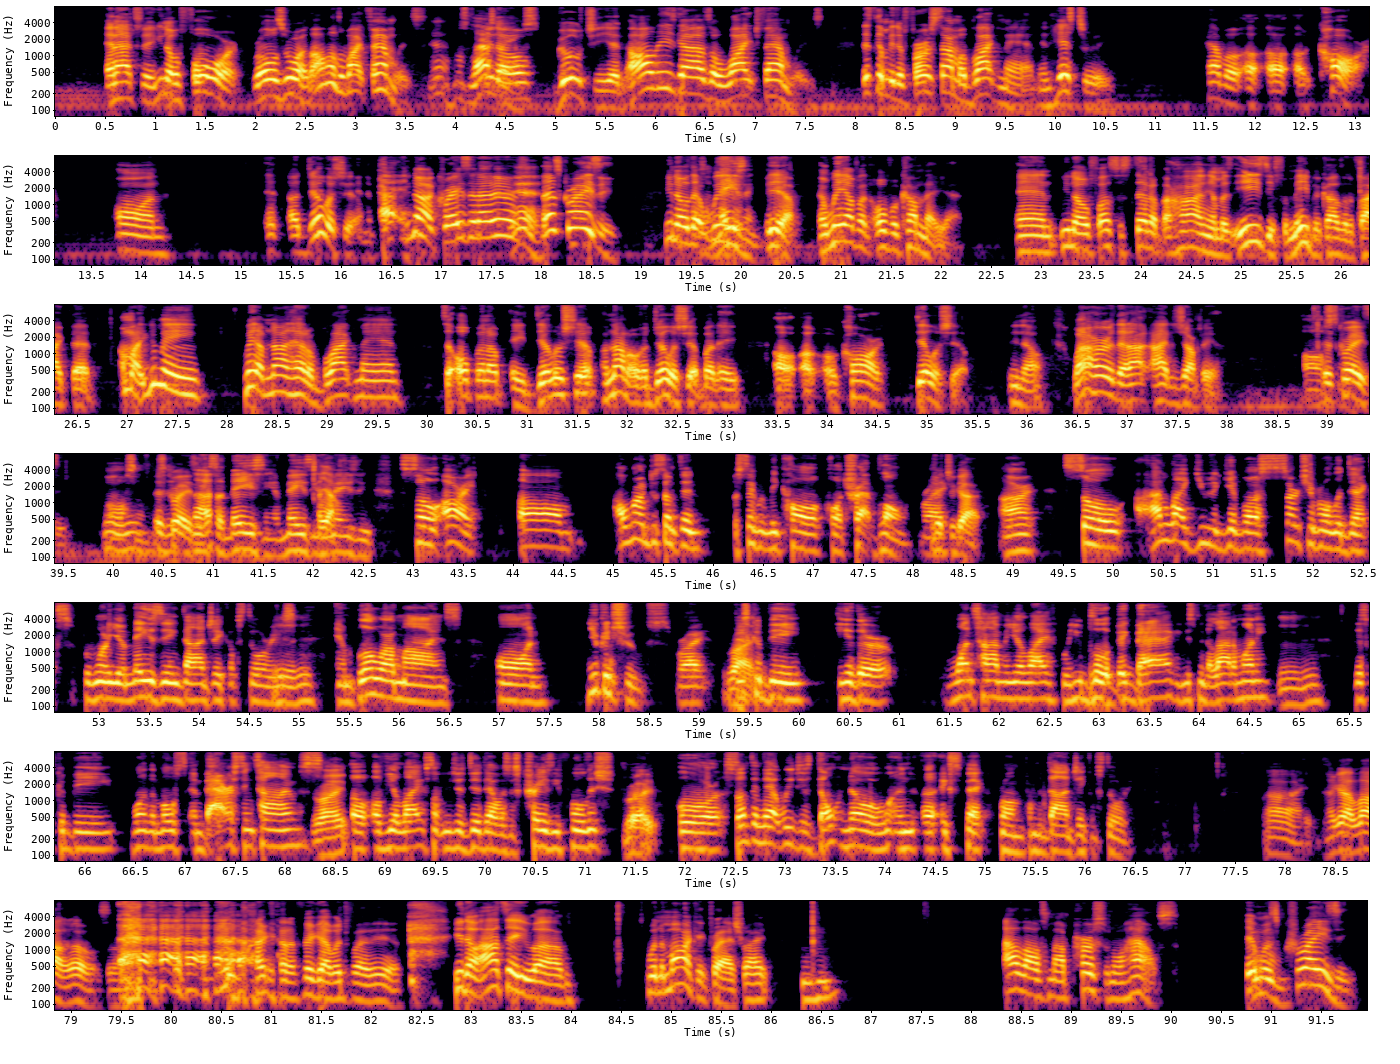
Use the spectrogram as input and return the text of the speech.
and actually you know ford rolls royce all of the white families Yeah. Those last you know names. gucci and all these guys are white families this is going to be the first time a black man in history have a, a, a, a car on a- dealership And the patent. you know how crazy that is? Yeah. That's crazy. You know, that That's we amazing. Yeah. And we haven't overcome that yet. And, you know, for us to stand up behind him is easy for me because of the fact that I'm like, you mean we have not had a black man to open up a dealership? Uh, Not a dealership, but a a, a, car dealership. You know, when I heard that, I, I had to jump in. awesome. It's crazy. Awesome. It's crazy. No, that's amazing, amazing, Yeah. amazing. So, all right. Um, I want to do something, a segment we call called Trap Blown, right? What you got? All right. So I'd like you to give us search your Rolodex for one of your amazing Don Jacob stories Mhm. and blow our minds on you can choose, right? right? This could be either one time in your life where you blew a big bag and you spent a lot of money. Mhm. This could be one of the most embarrassing times Right. of, of your life, something you just did that was just crazy foolish, Right. Or something that we just don't know or wouldn't uh, expect from, from the Don Jacob story. All right. I got a lot of those. so- I gotta figure out which one it is. You know, I'll tell you, um, when the market crashed, right, Mhm. I lost my personal house. It was Mm. crazy.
